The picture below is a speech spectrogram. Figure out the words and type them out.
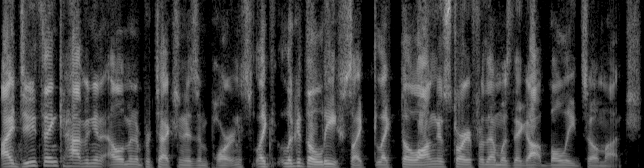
I do think having an element of protection is important. Like, look at the Leafs. Like, like the longest story for them was they got bullied so much,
